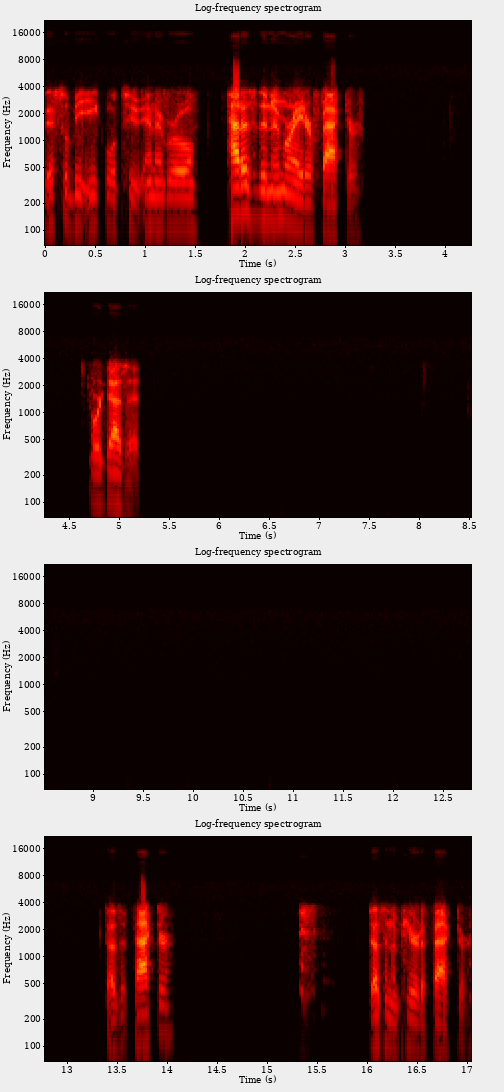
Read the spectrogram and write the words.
this will be equal to integral. How does the numerator factor? Or does it? Does it factor? Doesn't appear to factor.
